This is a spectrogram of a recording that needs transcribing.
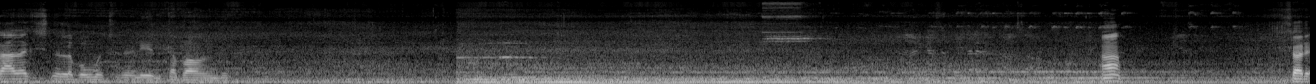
రాధాకృష్ణుల బొమ్మ చూడండి ఎంత బాగుంది. సరే.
